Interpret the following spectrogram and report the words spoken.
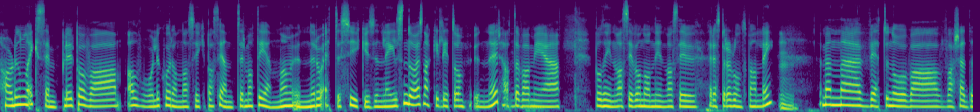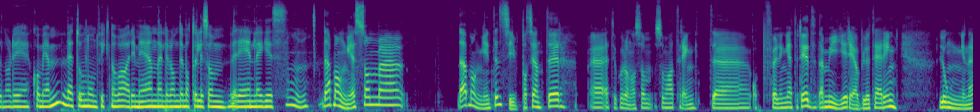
Har du noen eksempler på hva alvorlig koronasyke pasienter måtte gjennom under og etter sykehusinnleggelsen? Du har jo snakket litt om under, at det var mye både invasiv og non-invasiv respirasjonsbehandling. Mm. Men eh, vet du noe hva, hva skjedde når de kom hjem? Vet du om noen fikk noe varig men, eller om de måtte liksom reinnlegges? Mm. Det er mange som eh, Det er mange intensivpasienter eh, etter korona som, som har trengt oppfølging i ettertid. Det er mye rehabilitering. Lungene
